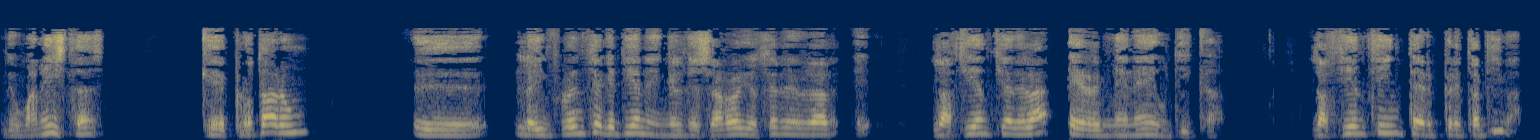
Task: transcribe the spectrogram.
de humanistas que explotaron eh, la influencia que tiene en el desarrollo cerebral eh, la ciencia de la hermenéutica, la ciencia interpretativa,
